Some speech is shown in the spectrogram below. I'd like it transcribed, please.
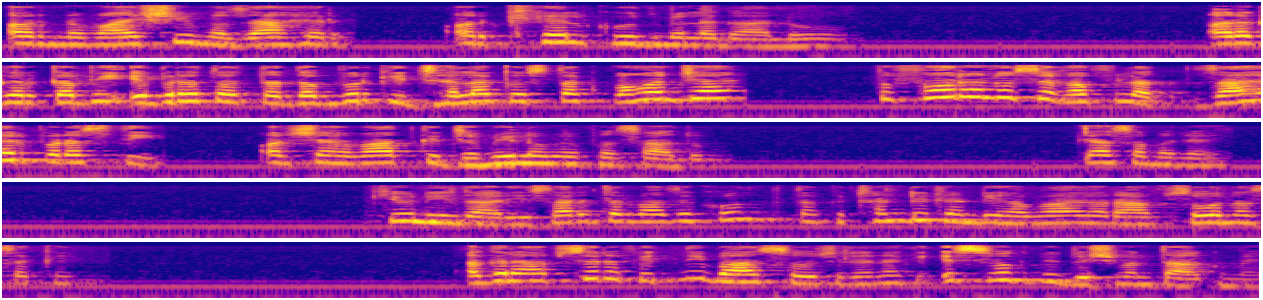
اور نمائشی مظاہر اور کھیل کود میں لگا لو۔ اور اگر کبھی عبرت اور تدبر کی جھلک اس تک پہنچ جائے، تو فوراً اسے غفلت، ظاہر پرستی اور شہوات کے جمیلوں میں پھنسا دو کیا سمجھ آئی؟ کیوں نیند آ رہی سارے دروازے کھول دو تاکہ ٹھنڈی ٹھنڈی ہوا ہے اور آپ سو نہ سکے اگر آپ صرف اتنی بات سوچ لینا کہ اس وقت بھی دشمن تاک میں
